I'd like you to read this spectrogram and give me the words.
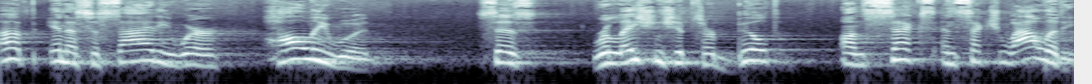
up in a society where Hollywood says relationships are built on sex and sexuality.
